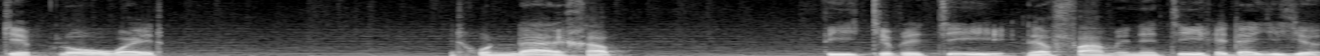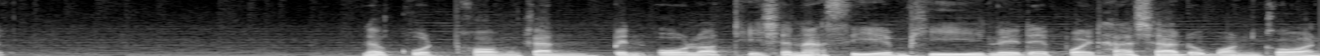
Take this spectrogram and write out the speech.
เก็บโล่ไว้ ทนได้ครับ ตีเก็บเรจี้แล้วฟาร์มเอเนจีให้ได้เยอะๆ แล้วกดพร้อมกันเป็นโอรอทที่ชนะ CMP เลยได้ปล่อยท่า Shadow Ball ก่อน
